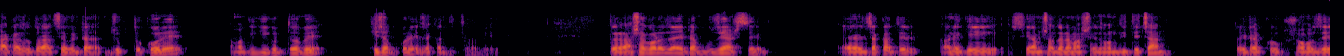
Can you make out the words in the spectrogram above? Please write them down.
টাকা যত আছে ওইটা যুক্ত করে আমাকে কি করতে হবে? হিসাব করে জাকাত দিতে হবে। তো আশা করা যায় এটা বুঝে আসছে। জাকাতের অনেকেই সিয়াম সাধারণ মাসে যখন দিতে চান, তো এটা খুব সহজে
